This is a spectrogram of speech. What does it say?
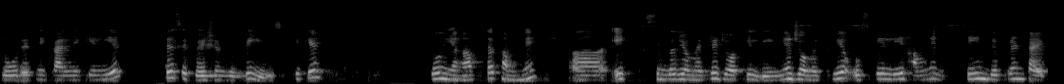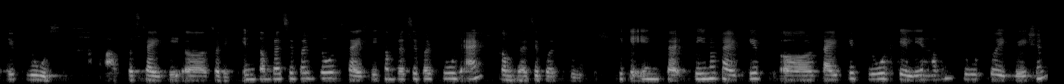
flow rate निकालने के लिए this equation would be use ठीक है? तो यहाँ तक हमने एक सिंगल ज्योमेट्री जो आपकी लीनियर ज्योमेट्री है, उसके लिए हमने तीन डिफरेंट टाइप के फ्लूड्स आपका slightly sorry incompressible fluid slightly compressible fluid and compressible fluid ठीक है इन तीनों टाइप के टाइप के फ्लूड के लिए हम fluid flow equation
